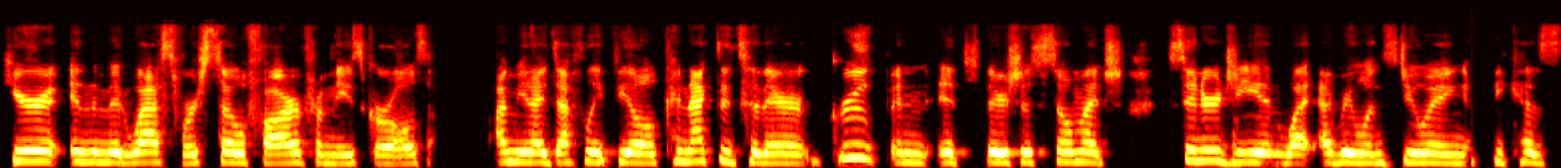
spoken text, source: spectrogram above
here in the midwest we're so far from these girls I mean, I definitely feel connected to their group, and it's there's just so much synergy in what everyone's doing because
